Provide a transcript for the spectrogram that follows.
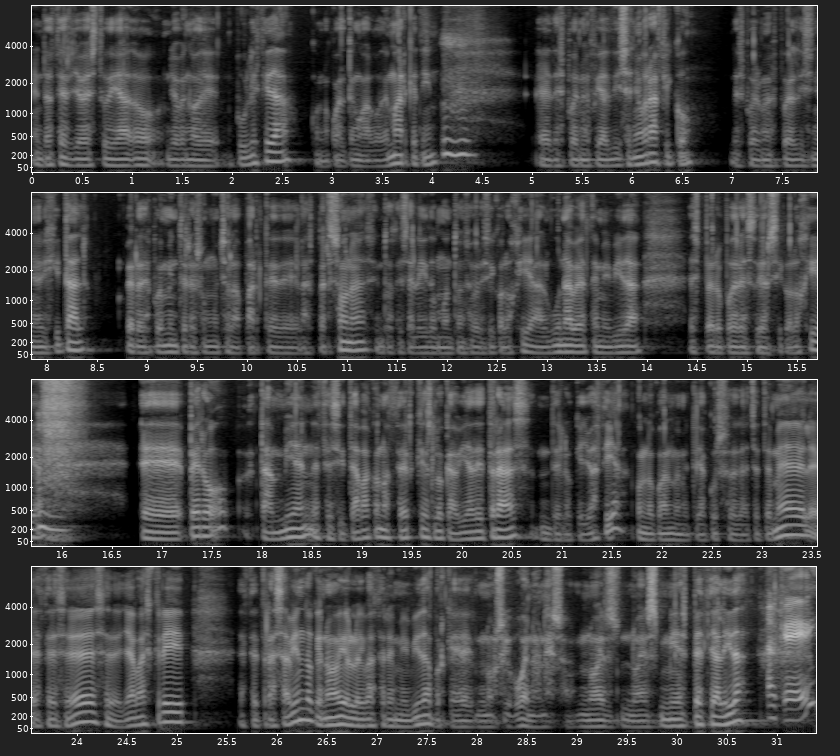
Entonces yo he estudiado, yo vengo de publicidad, con lo cual tengo algo de marketing. Eh, después me fui al diseño gráfico, después me fui al diseño digital, pero después me interesó mucho la parte de las personas, entonces he leído un montón sobre psicología. Alguna vez en mi vida espero poder estudiar psicología. Eh, pero también necesitaba conocer qué es lo que había detrás de lo que yo hacía, con lo cual me metí a cursos de HTML, de CSS, de JavaScript, etcétera, sabiendo que no yo lo iba a hacer en mi vida porque no soy bueno en eso, no es, no es mi especialidad,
